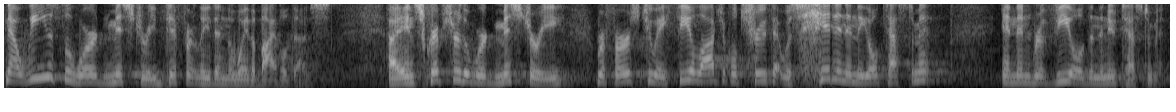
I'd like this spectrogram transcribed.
Now, we use the word mystery differently than the way the Bible does. Uh, in Scripture, the word mystery refers to a theological truth that was hidden in the Old Testament and then revealed in the New Testament.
